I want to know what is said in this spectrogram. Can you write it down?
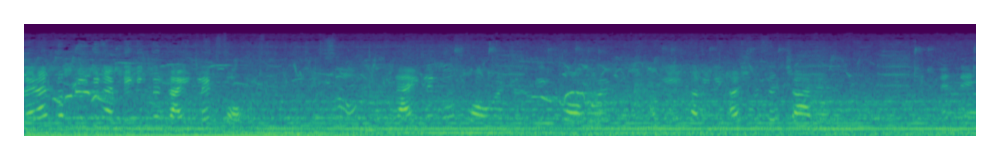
when I'm completing, I'm taking the right leg forward. So, right leg goes forward, forward, again coming in Ashwasanchalan, and then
